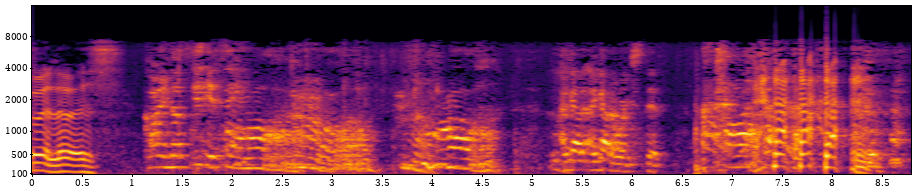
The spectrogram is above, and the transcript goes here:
Do it, Lewis. Carney, no, see see? I got I gotta work stiff.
